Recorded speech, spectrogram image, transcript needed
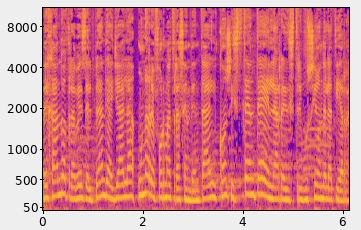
dejando a través del plan de Ayala una reforma trascendental consistente en la redistribución de la tierra.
